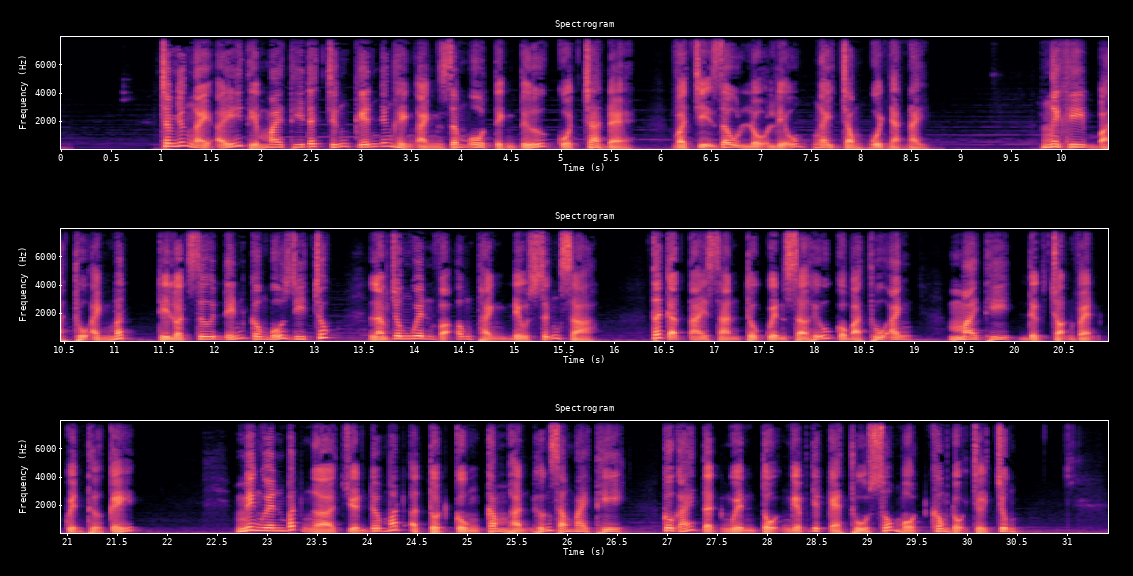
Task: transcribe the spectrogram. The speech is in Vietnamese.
Trong những ngày ấy thì Mai Thi đã chứng kiến những hình ảnh dâm ô tình tứ của cha đẻ Và chị dâu lộ liễu ngay trong ngôi nhà này. Ngay khi bà Thu Anh mất Thì luật sư đến công bố di trúc, Làm cho Nguyên và ông Thành đều sững sờ. Tất cả tài sản thuộc quyền sở hữu của bà Thu Anh Mai Thi được trọn vẹn quyền thừa kế. Mỹ Nguyên bất ngờ chuyển đôi mắt ở tột cùng căm hận hướng sang Mai Thi. Cô gái tật nguyền tội nghiệp như kẻ thù số một không đội trời chung.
